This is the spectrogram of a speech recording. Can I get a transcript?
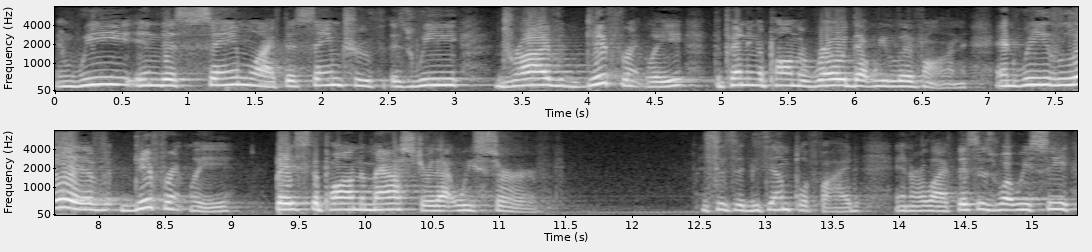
And we, in this same life, this same truth, is we drive differently depending upon the road that we live on. And we live differently based upon the master that we serve. This is exemplified in our life. This is what we see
